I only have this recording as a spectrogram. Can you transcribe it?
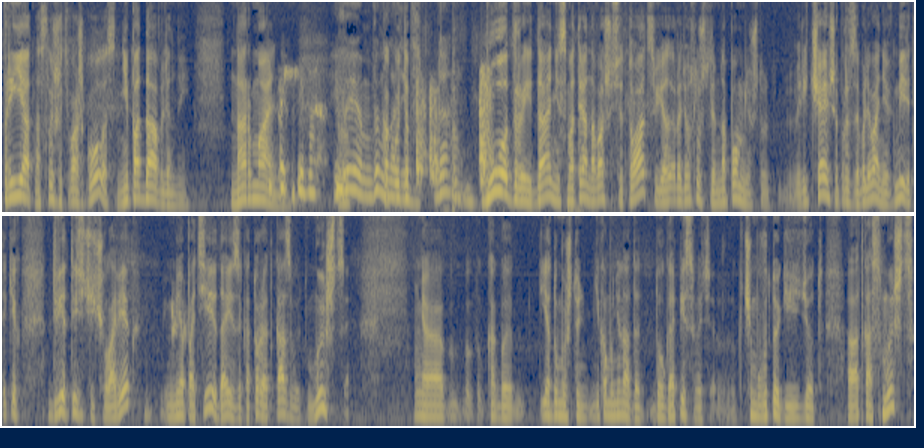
приятно слышать ваш голос, неподавленный, нормальный, Спасибо. И вы, вы какой-то молодец, да? бодрый, да, несмотря на вашу ситуацию. Я радиослушателям напомню, что редчайшее просто заболевание в мире таких 2000 человек, миопатия, да, из-за которой отказывают мышцы. Э, Как бы, я думаю, что никому не надо долго описывать, к чему в итоге идет отказ мышц,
